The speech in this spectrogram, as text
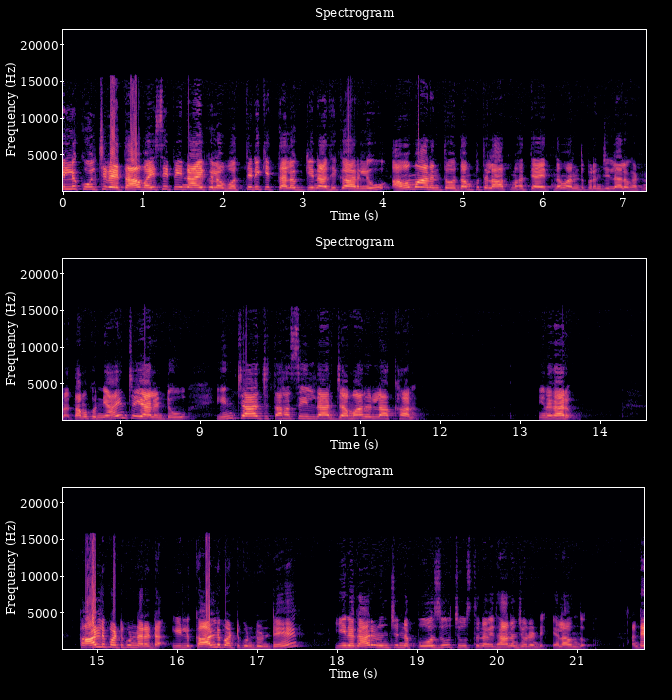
ఇల్లు కూల్చివేత వైసీపీ నాయకుల ఒత్తిడికి తలొగ్గిన అధికారులు అవమానంతో దంపతుల ఆత్మహత్యాయత్నం అనంతపురం జిల్లాలో ఘటన. తమకు న్యాయం చేయాలంటూ ఇన్ఛార్జ్ తహసీల్దార్ జమానుల్లా ఖాన్ ఈయన గారు. కాళ్ళు పట్టుకున్నారట. వీళ్ళు కాళ్ళు పట్టుకుంటుంటే ఈయన గారు నుంచున్న పోజు చూస్తున్న విధానం చూడండి ఎలా ఉందో. అంటే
